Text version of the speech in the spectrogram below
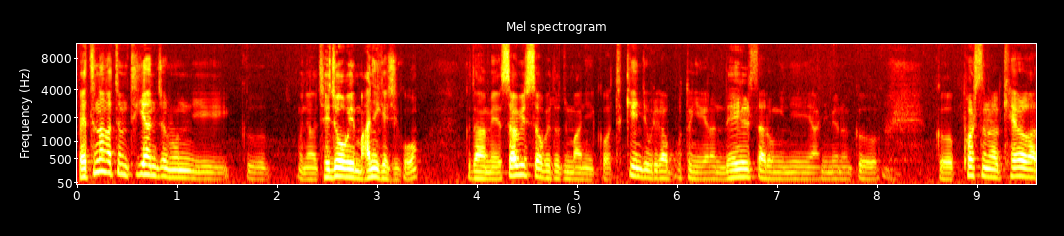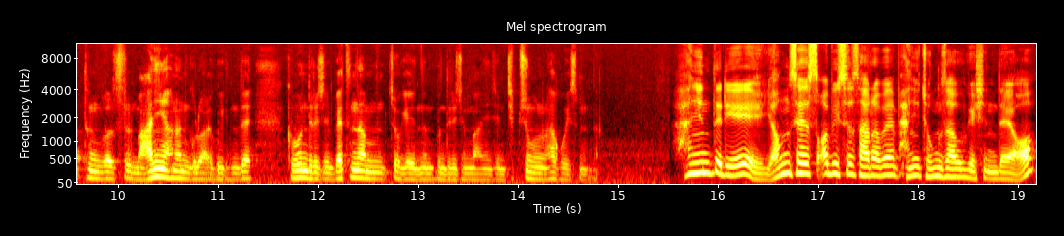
베트남 같은 특이한 점은 이 그 뭐냐 제조업에 많이 계시고 그 다음에 서비스업에도 좀 많이 있고 특히 이제 우리가 보통 얘기하는 네일 사롱이니 아니면은 그그 퍼스널 케어 같은 것을 많이 하는 걸로 알고 있는데 그분들이 지금 베트남 쪽에 있는 분들이 좀 많이 지금 집중을 하고 있습니다. 한인들이 영세 서비스 산업에 많이 종사하고 계신데요.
